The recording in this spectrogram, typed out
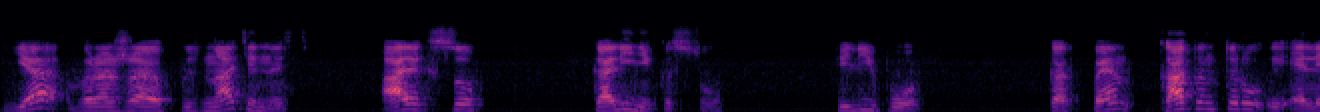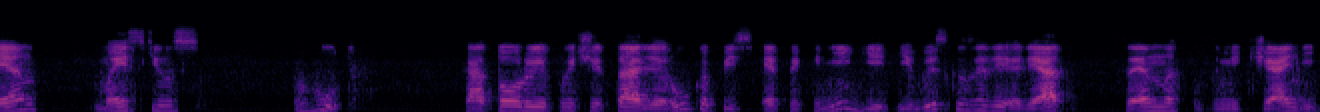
Я выражаю признательность Алексу Калиникасу, Филиппу Карпен, Карпентеру и Элен Мейскинс Вуд, которые прочитали рукопись этой книги и высказали ряд ценных замечаний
